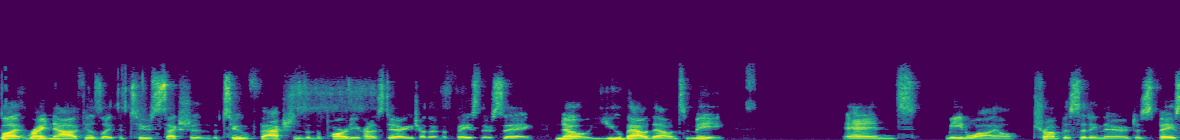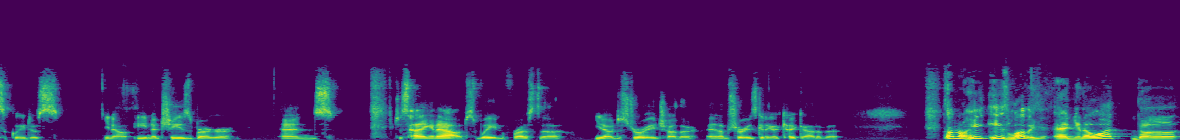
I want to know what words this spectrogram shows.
But right now, it feels like the two section, the two factions of the party are kind of staring each other in the face. They're saying, "No, you bow down to me." And meanwhile, Trump is sitting there, just basically just you know eating a cheeseburger and just hanging out, just waiting for us to you know destroy each other. And I'm sure he's getting a kick out of it. Oh no, he he's loving it. And you know what? The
